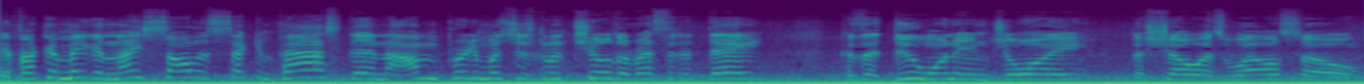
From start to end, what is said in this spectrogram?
If I can make a nice solid second pass, then I'm pretty much just gonna chill the rest of the day because I do want to enjoy the show as well. So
